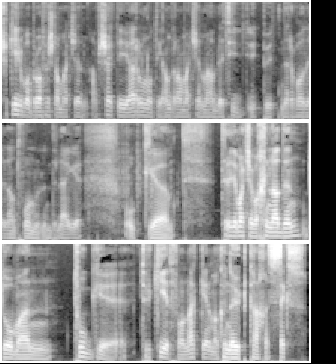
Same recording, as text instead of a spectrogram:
Shakir var bra första matchen, han försökte göra något i andra matchen men han blev tidigt utbytt när det var redan 2-0 underläge Och eh, tredje matchen var skillnaden då man tog eh, Turkiet från nacken, man kunde ha gjort kanske sex,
